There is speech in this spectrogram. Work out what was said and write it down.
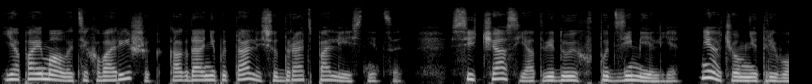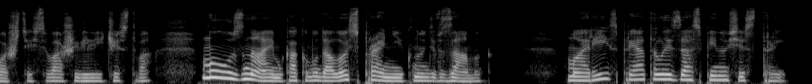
«Я поймал этих воришек, когда они пытались удрать по лестнице. Сейчас я отведу их в подземелье. Ни о чем не тревожьтесь, ваше величество. Мы узнаем, как им удалось проникнуть в замок. Мари спряталась за спину сестры,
